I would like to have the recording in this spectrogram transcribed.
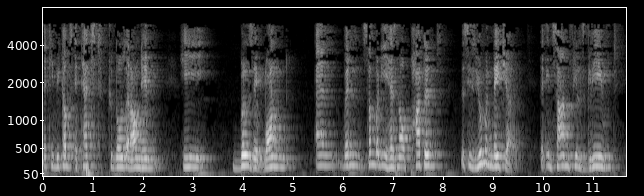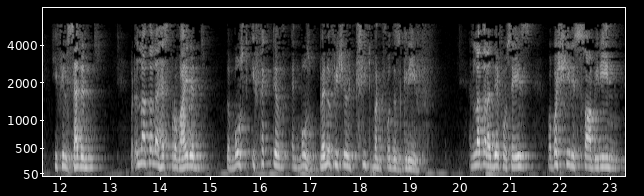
that he becomes attached to those around him. He builds a bond. And when somebody has now parted, this is human nature, that insan feels grieved, he feels saddened, but Allah Ta'ala has provided the most effective and most beneficial treatment for this grief. And Allah Ta'ala therefore says, وَبَشِّرِ الصَّابِرِينَ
